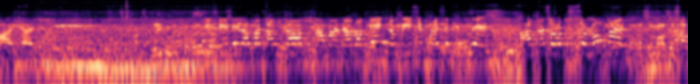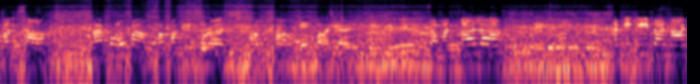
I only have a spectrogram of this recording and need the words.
bayan. Hindi nila matanggap na manarating ng Vice Presidente ang kasulok-sulungan sa bansa na upang mapaglingkuran ang taong bayan. Samantala, nakikita natin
